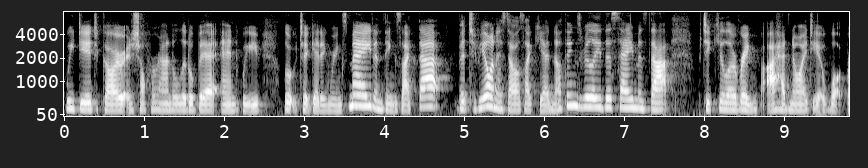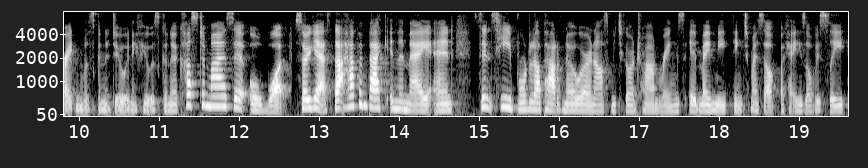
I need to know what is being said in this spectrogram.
we did go and shop around a little bit and we looked at getting rings made and things like that. But to be honest, I was like, yeah, nothing's really the same as that particular ring. But I had no idea what Braydon was going to do and if he was going to customize it or what. So, yes, that happened back in the May. And since he brought it up out of nowhere and asked me to go and try on rings, it made me think to myself, okay, he's obviously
